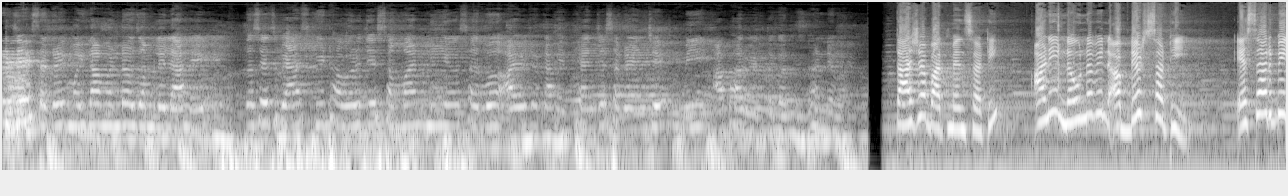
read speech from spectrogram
जे सगळे महिला मंडळ जमलेले आहे तसेच व्यासपीठावर जे सन्माननीय सर्व आयोजक आहेत त्यांचे सगळ्यांचे मी आभार व्यक्त करते. धन्यवाद. ताज्या बातम्यांसाठी आणि नवनवीन अपडेट्ससाठी एस आर बी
